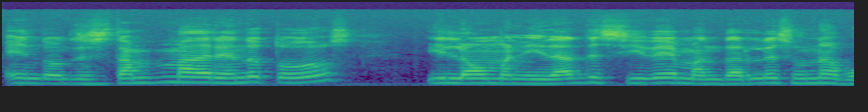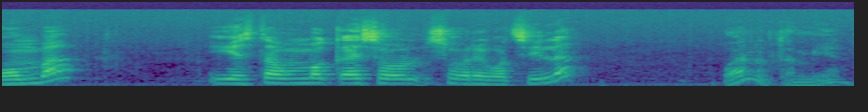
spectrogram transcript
en donde se están madreando todos y la humanidad decide mandarles una bomba y esta bomba cae sobre Godzilla. Bueno, también.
